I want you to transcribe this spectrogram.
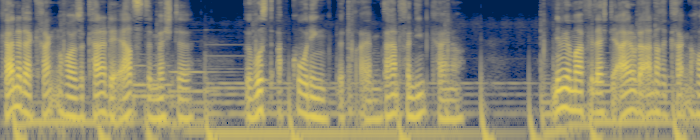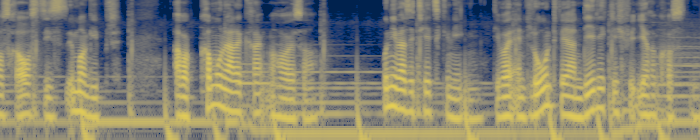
Keiner der Krankenhäuser, keiner der Ärzte möchte bewusst Upcoding betreiben. Daran verdient keiner. Nehmen wir mal vielleicht die ein oder andere Krankenhaus raus, die es immer gibt. Aber kommunale Krankenhäuser, Universitätskliniken, die wollen entlohnt werden lediglich für ihre Kosten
